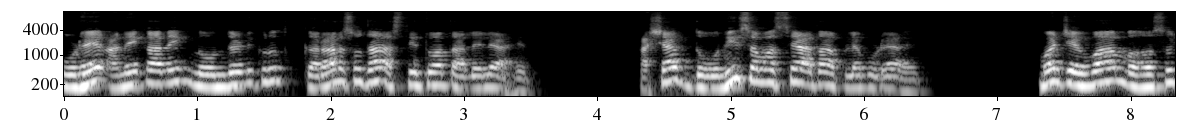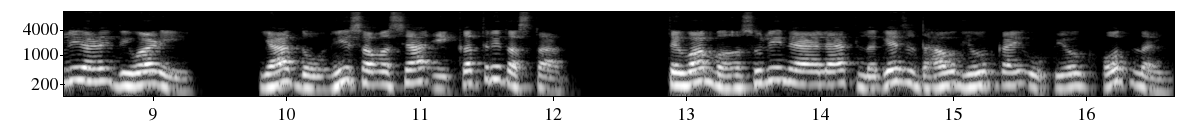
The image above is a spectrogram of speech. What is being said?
पुढे अनेकानेक नोंदणीकृत करार सुद्धा अस्तित्वात आलेले आहेत. अशा दोन्ही समस्या आता आपल्या पुढे आहेत. मग जेव्हा महसुली आणि दिवाणी या दोन्ही समस्या एकत्रित असतात तेव्हा महसुली न्यायालयात लगेच धाव घेऊन काही उपयोग होत नाही.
